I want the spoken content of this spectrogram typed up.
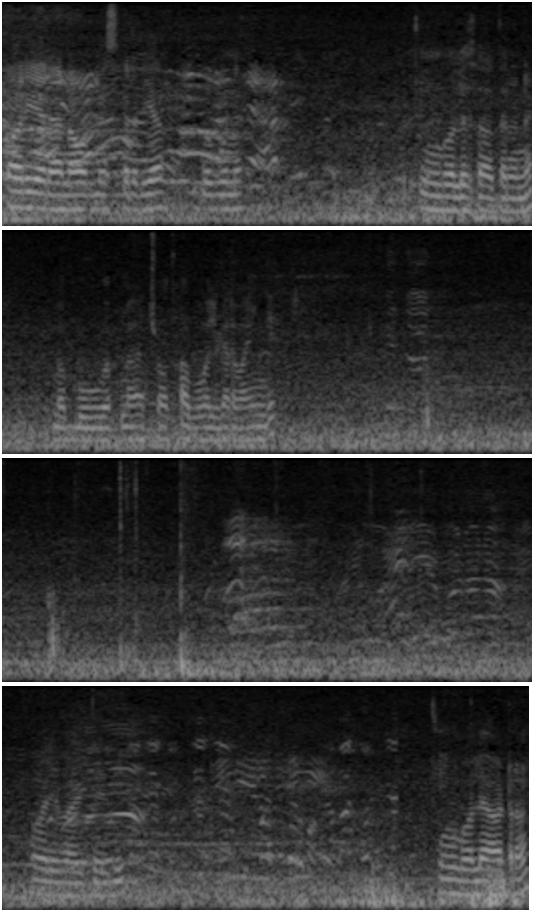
और ये रन आउट मिस कर दिया बब्बू ने। तीन बॉले सात रन है बब्बू अपना चौथा बॉल करवाएँगे। और ये वाइट दे दी। तीन बॉले आठ रन।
